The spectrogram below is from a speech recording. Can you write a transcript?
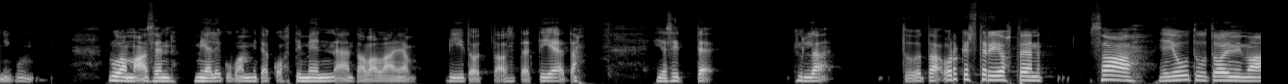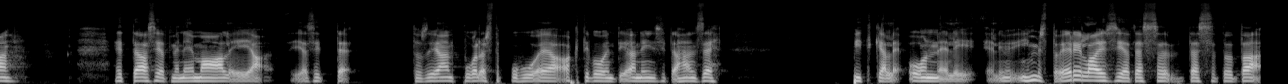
niin kuin luomaan sen mielikuvan, mitä kohti mennään tavallaan ja viitoittaa sitä tietä. Ja sitten kyllä tuota, orkesterijohtajana saa ja joutuu toimimaan, että asiat menee maaliin ja, ja sitten tosiaan puolesta puhua ja aktivointia, niin sitähän se pitkälle on. Eli, eli ihmiset on erilaisia tässä, tässä tota,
